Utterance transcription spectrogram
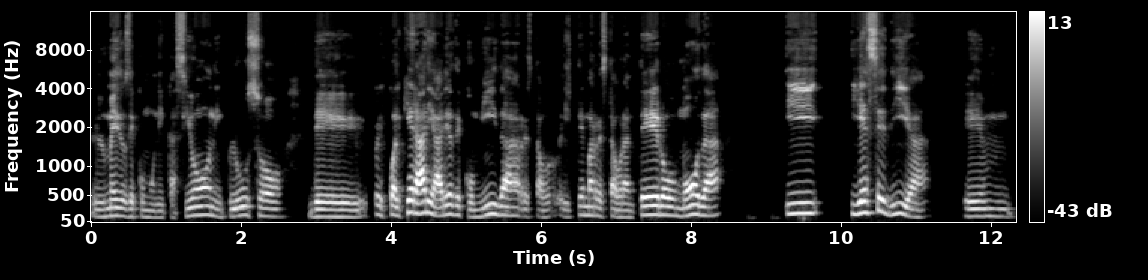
los medios de comunicación, incluso de pues, cualquier área, áreas de comida, el tema restaurantero, moda. Y, ese día em,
